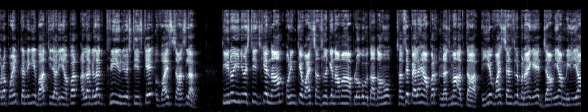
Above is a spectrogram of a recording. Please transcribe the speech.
और अपॉइंट करने की बात की जा रही है यहाँ पर अलग अलग थ्री यूनिवर्सिटीज के वाइस चांसलर तीनों यूनिवर्सिटीज के नाम और इनके वाइस चांसलर के नाम मैं आप लोगों को बताता हूँ। सबसे पहले यहाँ पर नजमा अख्तार। ये वाइस चांसलर बनाए गए जामिया मिलिया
